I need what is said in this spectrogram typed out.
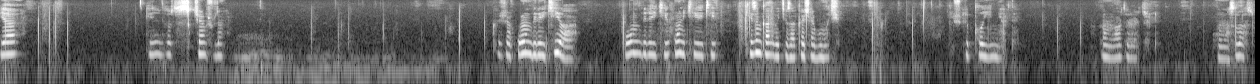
Ya. Gelin biraz sıkacağım şuradan. Arkadaşlar 11'e 2 ya. 11'e 2, 12'ye 2. Kesin kaybedeceğiz arkadaşlar bu maçı. Koyayım yerde. Ben vardır her türlü. Olması lazım.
